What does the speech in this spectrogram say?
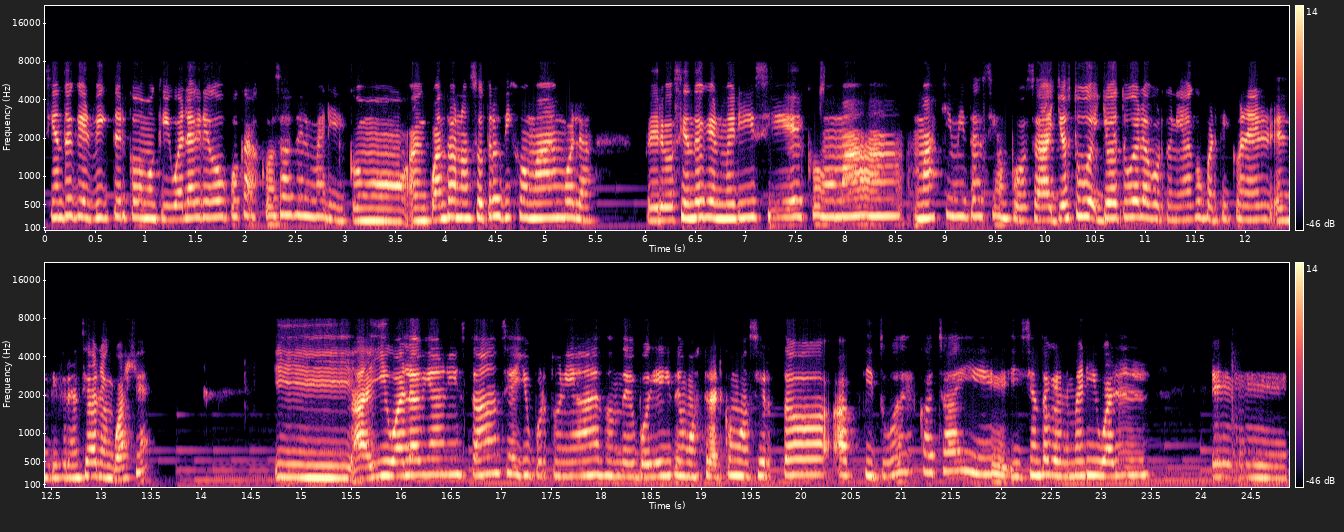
siento que el Víctor como que igual agregó pocas cosas del Mary, como en cuanto a nosotros dijo más en bola, pero siento que el Mary sí es como más, más que imitación, pues, o sea, yo estuve, yo tuve la oportunidad de compartir con él el diferenciado lenguaje Y ahí igual habían instancias y oportunidades donde podíais demostrar como ciertas aptitudes, ¿cachai? Y, y siento que el Meri igual eh,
